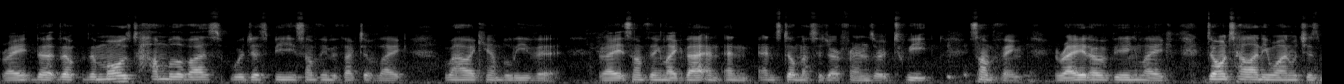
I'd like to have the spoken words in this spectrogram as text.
right? The, the the most humble of us would just be something defective like, "Wow, I can't believe it," right? Something like that, and and and still message our friends or tweet something, right? Of being like, "Don't tell anyone," which is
